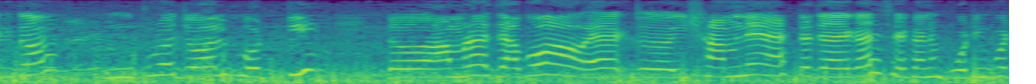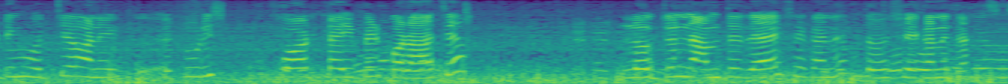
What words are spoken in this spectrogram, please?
একদম উম, পুরো জল ভর্তি তো আমরা যাব ওই সামনে একটা জায়গায় সেখানে বোটিং ফোটিং হচ্ছে অনেক টুরিস্ট স্পট টাইপের করা আছে। লোকজন নামতে দেয় সেখানে তো সেখানে যাচ্ছি।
